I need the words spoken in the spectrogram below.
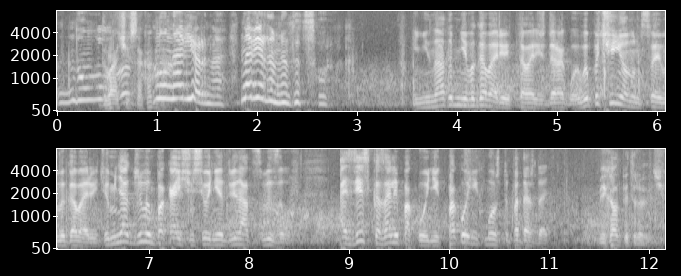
Ну, Два часа, когда? Ну, наверное, наверное, минут сорок. И не надо мне выговаривать, товарищ дорогой. Вы подчиненным своим выговариваете. У меня к живым пока еще сегодня 12 вызовов. А здесь сказали покойник. Покойник может и подождать. Михаил Петрович.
